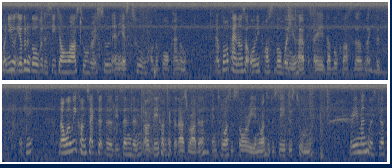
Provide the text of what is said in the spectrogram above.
When you, you're going to go over to See Tiong Wah's tomb very soon, and it has two of the four panels. And four panels are only possible when you have a double cluster like this. Okay? Now, when we contacted the descendant, or they contacted us rather, and told us the story and wanted to save this tomb, Raymond was just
